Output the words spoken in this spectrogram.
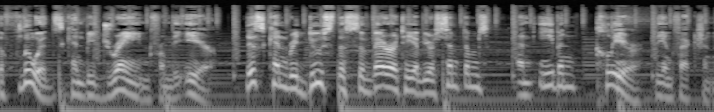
the fluids can be drained from the ear. This can reduce the severity of your symptoms and even clear the infection.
